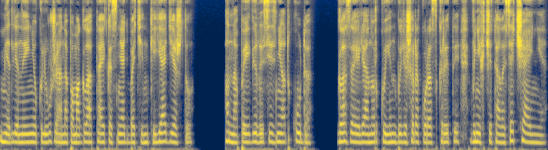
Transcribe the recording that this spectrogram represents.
Медленно и неуклюже она помогла Тайка снять ботинки и одежду. Она появилась из ниоткуда. Глаза Элеонор Куин были широко раскрыты, в них читалось отчаяние.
